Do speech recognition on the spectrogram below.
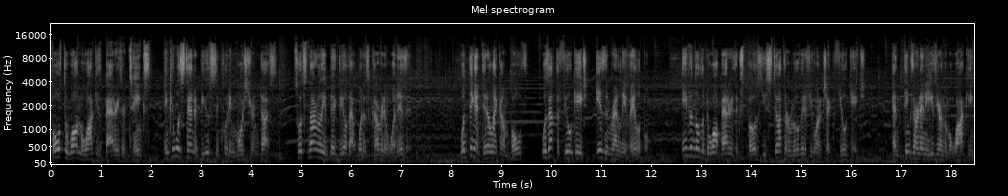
both DeWalt and Milwaukee's batteries are tanks and can withstand abuse including moisture and dust, so it's not really a big deal that one is covered and one isn't. One thing I didn't like on both was that the fuel gauge isn't readily available. Even though the DeWalt battery is exposed, you still have to remove it if you want to check the fuel gauge. And things aren't any easier on the Milwaukee,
